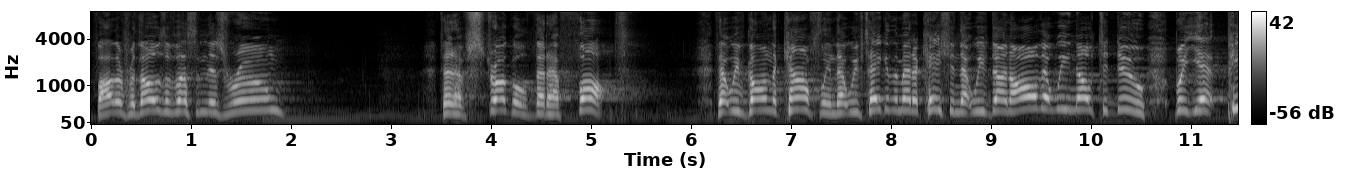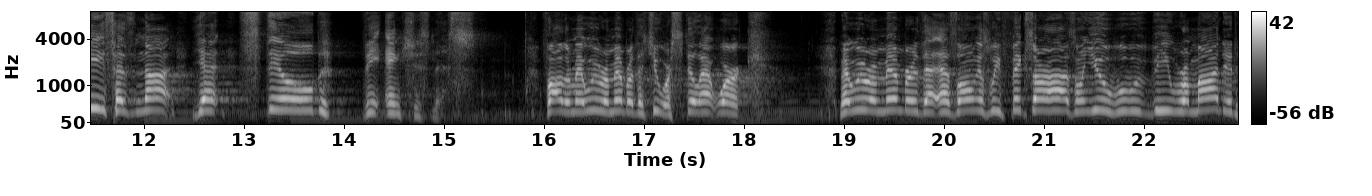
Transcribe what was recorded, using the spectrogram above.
Father, for those of us in this room that have struggled, that have fought, that we've gone to counseling, that we've taken the medication, that we've done all that we know to do, but yet peace has not yet stilled the anxiousness. Father, may we remember that you are still at work May we remember that as long as we fix our eyes on you, we will be reminded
